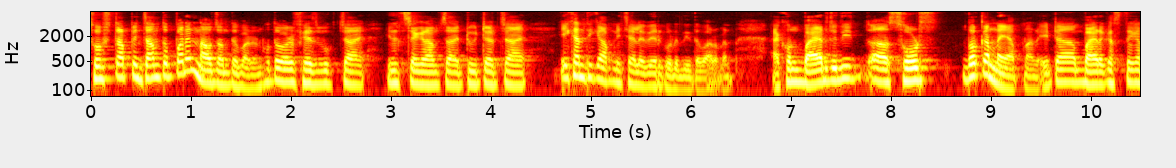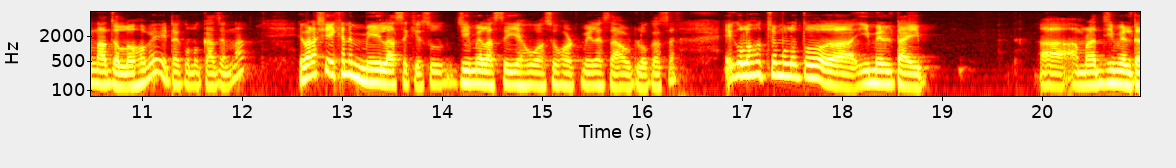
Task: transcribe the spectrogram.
সোর্সটা আপনি জানতে পারেন, নাও জানতে পারেন। হতে পারে ফেসবুক চায় ইনস্টাগ্রাম চায় টুইটার চায় এখান থেকে আপনি চাইলে বের করে দিতে পারবেন। এখন বায়ার যদি সোর্স দরকার নাই আপনার, এটা বাইরের কাছ থেকে না জানলেও হবে, এটা কোনো কাজের না। এবার আসে এখানে মেল আছে কিছু জিমেল আছে ইয়াহু আছে হটমেল আছে আউটলুক আছে। এগুলো হচ্ছে মূলত ইমেল টাইপ আমরা জিমেলটা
